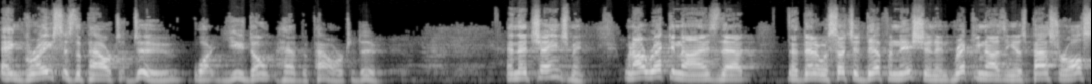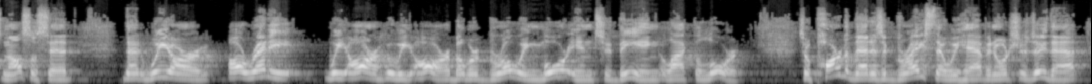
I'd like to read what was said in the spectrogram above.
and grace is the power to do what you don't have the power to do. And that changed me. When I recognized that, that, that it was such a definition and recognizing, as Pastor Austin also said, that we are already, we are who we are, but we're growing more into being like the Lord. So part of that is a grace that we have in order to do that,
